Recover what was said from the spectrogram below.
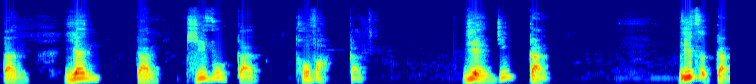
干，咽干，皮肤干，头发干，眼睛干。鼻子干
